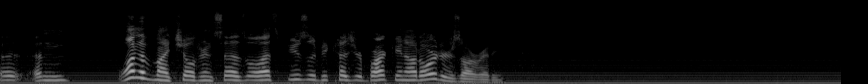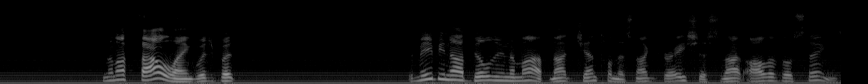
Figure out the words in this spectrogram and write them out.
Uh, and one of my children says, Well, that's usually because you're barking out orders already. No, not foul language, but maybe not building them up, not gentleness, not gracious, not all of those things.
